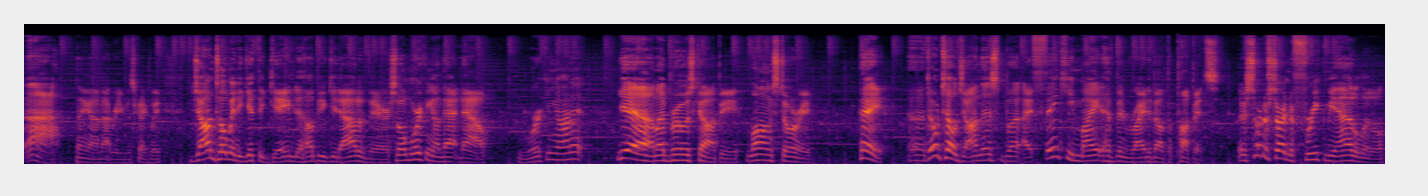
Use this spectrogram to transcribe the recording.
ah, hang on, I'm not reading this correctly. John told me to get the game to help you get out of there, so I'm working on that now. Working on it? Yeah, my bro's copy. Long story. Hey, uh, don't tell John this, but I think he might have been right about the puppets. They're sort of starting to freak me out a little.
